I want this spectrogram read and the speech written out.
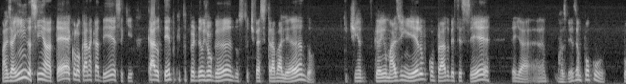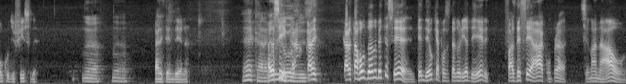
Mas ainda assim, até colocar na cabeça que, cara, o tempo que tu perdeu jogando, se tu tivesse trabalhando, tu tinha ganho mais dinheiro, comprado BTC, entende? É, às vezes é um pouco, pouco difícil de é, é. cara entender, né? É, cara, é Mas assim, o cara, o cara, o cara tá rodando BTC, entendeu que é a aposentadoria dele, faz DCA, compra semanal,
